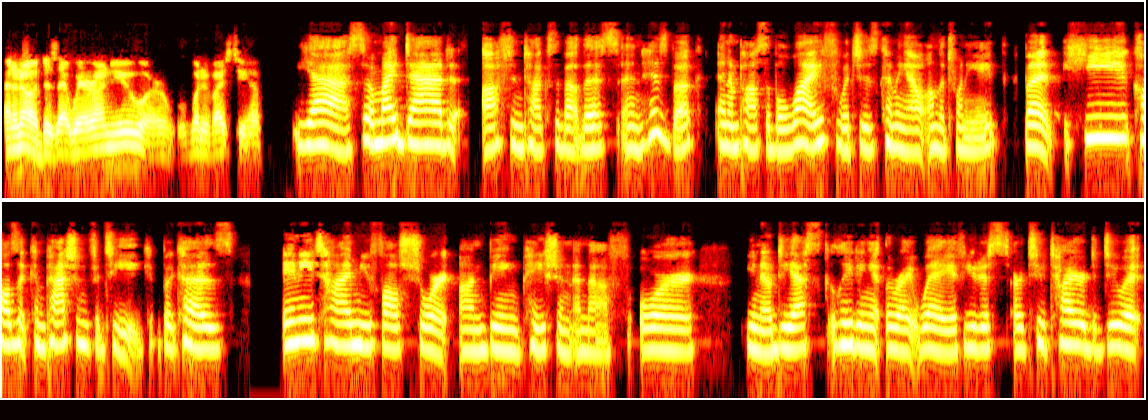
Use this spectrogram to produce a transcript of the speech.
I don't know, does that wear on you, or what advice do you have? Yeah, so my dad often talks about this in his book, An Impossible Wife, which is coming out on the 28th. But he calls it compassion fatigue because anytime you fall short on being patient enough or you know, de-escalating it the right way. If you just are too tired to do it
